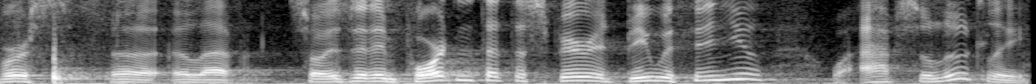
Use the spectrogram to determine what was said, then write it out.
verse uh, 11. So is it important that the Spirit be within you? Well, absolutely.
